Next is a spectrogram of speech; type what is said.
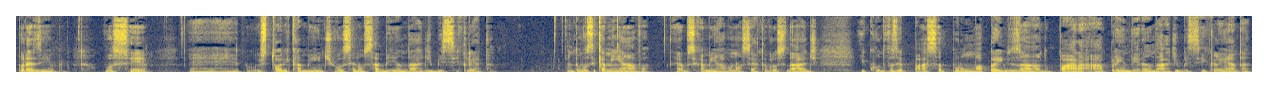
Por exemplo, você, é, historicamente, você não sabia andar de bicicleta. Então você caminhava, é, você caminhava numa certa velocidade. E quando você passa por um aprendizado para aprender a andar de bicicleta,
